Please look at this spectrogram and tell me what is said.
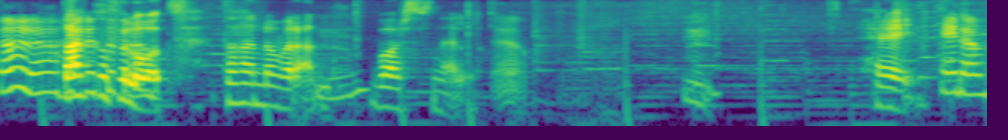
ja, då, Tack och bra. förlåt. Ta hand om varandra. Mm. Var så snäll. Ja. Mm. Hej. Hej då.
